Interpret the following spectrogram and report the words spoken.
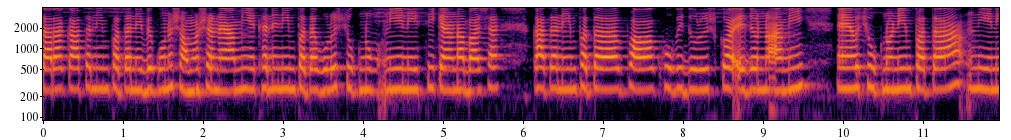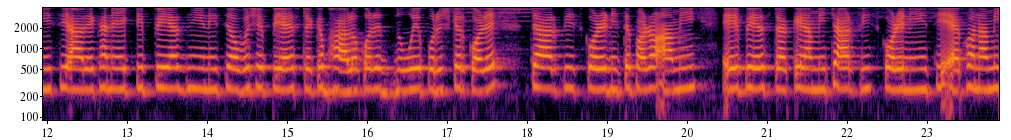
তারা কাঁচা নিম পাতা নেবে, কোনো সমস্যা নেই। আমি এখানে নিম পাতাগুলো শুকনো নিয়ে নিয়েছি, কেননা বাসায় কাঁচা নিম পাতা পাওয়া খুবই দুরস্কর এজন্য আমি শুকনো নিম পাতা নিয়ে নিয়েছি, আর এখানে একটি পেঁয়াজ নিয়ে নিয়েছি। অবশ্যই পেঁয়াজটাকে ভালো করে ধুয়ে পরিষ্কার করে চার পিস করে নিতে পারো। আমি এই পেস্টটাকে আমি চার পিস করে নিয়েছি। এখন আমি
